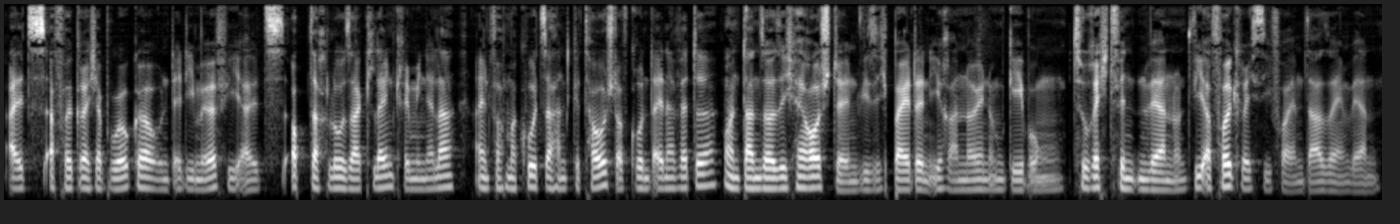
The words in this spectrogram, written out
als erfolgreicher Broker und Eddie Murphy als als obdachloser Kleinkrimineller einfach mal kurzerhand getauscht aufgrund einer Wette und dann soll sich herausstellen, wie sich beide in ihrer neuen Umgebung zurechtfinden werden und wie erfolgreich sie vor allem da sein werden.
